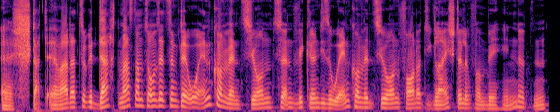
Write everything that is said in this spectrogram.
äh, statt. Er war dazu gedacht, Maßnahmen zur Umsetzung der UN-Konvention zu entwickeln. Diese UN-Konvention fordert die Gleichstellung von behinderten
